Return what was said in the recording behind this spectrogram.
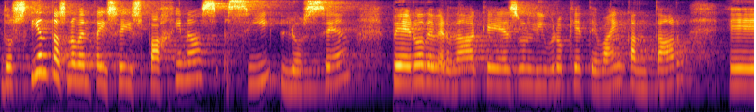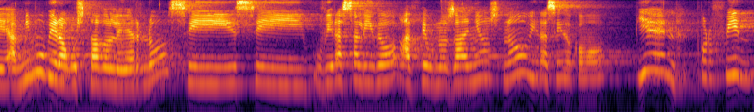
296 páginas, sí, lo sé, pero de verdad que es un libro que te va a encantar. Eh, a mí me hubiera gustado leerlo si, si hubiera salido hace unos años, ¿no? Hubiera sido como, bien, por fin,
